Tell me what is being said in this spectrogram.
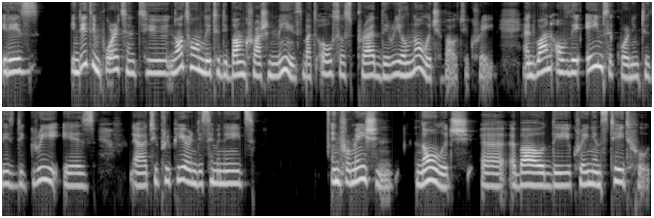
it is indeed important to not only to debunk Russian myths but also spread the real knowledge about Ukraine. And one of the aims, according to this degree, is uh, to prepare and disseminate information, knowledge uh, about the Ukrainian statehood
